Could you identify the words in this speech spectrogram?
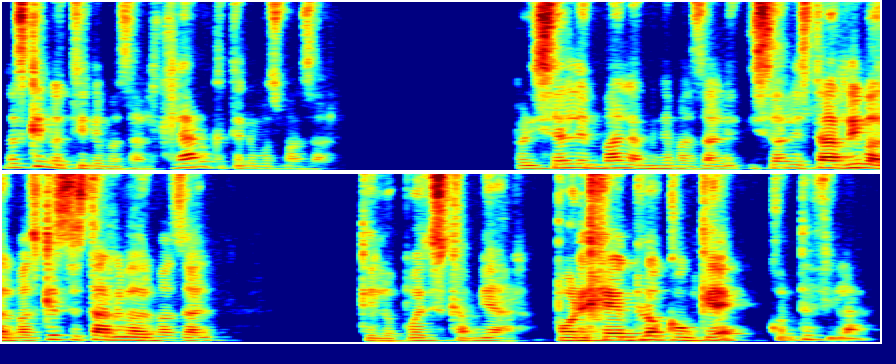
No es que no tiene Mazal, claro que tenemos Mazal. Pero Israel le mala mina Mazal. Israel está arriba del Mazal. ¿Qué está arriba del Mazal? Que lo puedes cambiar. Por ejemplo, ¿con qué? Con tefila.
